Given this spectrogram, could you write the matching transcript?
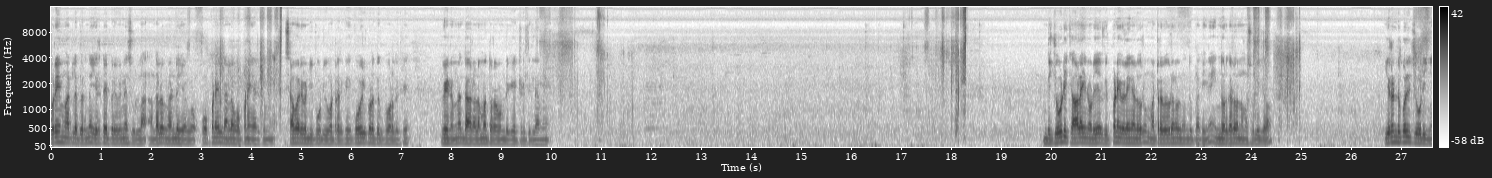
ஒரே மாட்டில் பிறந்தால் இரட்டை பிறவின்னு சொல்லலாம். அந்தளவுக்கு ரெண்டு ஒப்பனையில் நல்ல ஒப்பனையாக இருக்குங்க. சவாரி வண்டி போட்டி ஓட்டுறதுக்கு கோயில் குளத்துக்கு போகிறதுக்கு வேணும்னா தாராளமாக தொடர்புண்டு கேட்டு எடுத்துக்கலாமே. இந்த ஜோடி காளையினுடைய விற்பனை விலை மற்ற விவரங்கள் வந்து பார்த்திங்கன்னா இன்னொரு தடவை நம்ம சொல்லிக்கிறோம். இரண்டு பல் ஜோடிங்க.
